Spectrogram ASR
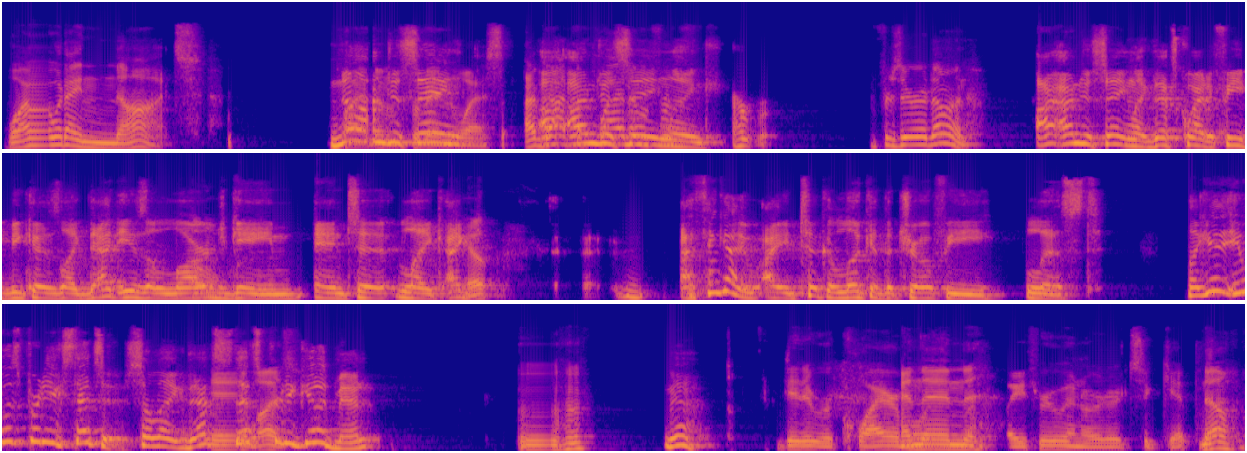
Why would I not? No, I'm just saying. West. I've I, got the I'm just saying, for, like, for, for Zero Dawn. I, I'm just saying, like, that's quite a feat because, like, that is a large Oh. game, and to like, I, Yep. I think I, I took a look at the trophy list. Like, it, it was pretty extensive. So, like, that's It that's was. pretty good, man. hmm Yeah. Did it require And more then- playthrough in order to get? No,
